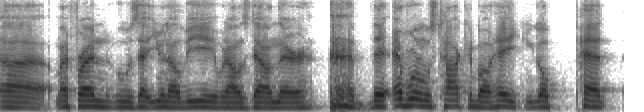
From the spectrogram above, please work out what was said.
uh my friend who was at UNLV when I was down there, they, everyone was talking about hey, you can go pet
